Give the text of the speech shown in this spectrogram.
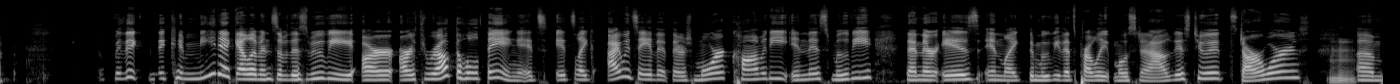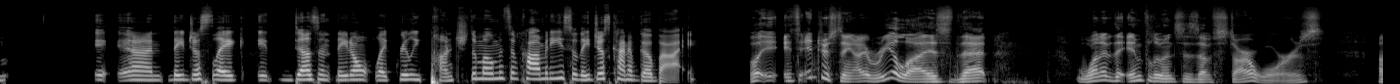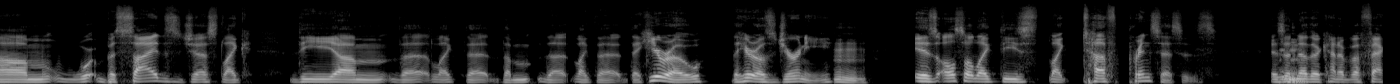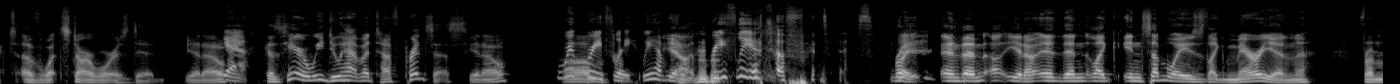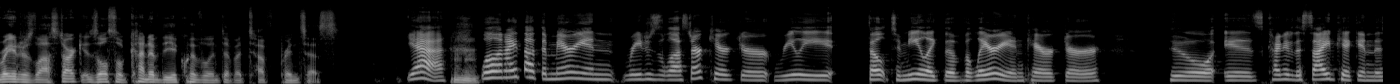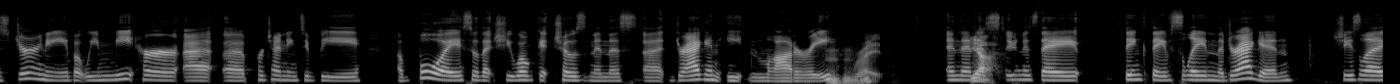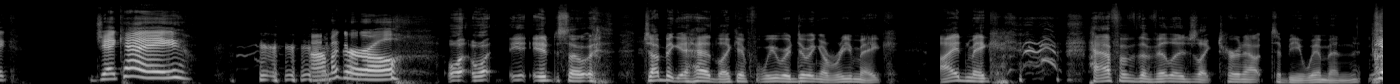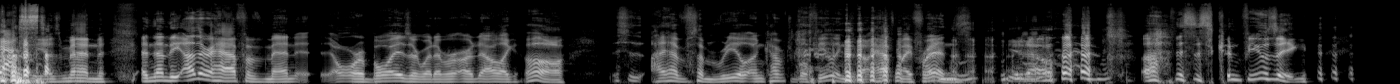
but the the comedic elements of this movie are are throughout the whole thing. It's it's like I would say that there's more comedy in this movie than there is in like the movie that's probably most analogous to it, Star Wars. Mhm. Um, it, and they just like it doesn't. They don't like really punch the moments of comedy, so they just kind of go by. Well, it's interesting. I realized that one of the influences of Star Wars, um, were, besides just like the um the like the the the like the the hero the hero's journey Mhm. is also like these like tough princesses is Mhm. another kind of effect of what Star Wars did. You know, Yeah, because here we do have a tough princess. You know, we Um, briefly we have yeah. briefly a tough princess. right and then uh, you know and then like in some ways like marion from raiders lost ark is also kind of the equivalent of a tough princess Yeah. Mhm. Well, and I thought the Marion Raiders of the Lost Ark character really felt to me like the Valerian character who is kind of the sidekick in this journey, but we meet her uh, uh, pretending to be a boy so that she won't get chosen in this uh, dragon eaten lottery. Mhm. right And then Yeah. as soon as they think they've slain the dragon, she's like, JK, I'm a girl. what what it, it so jumping ahead like if we were doing a remake i'd make half of the village like turn out to be women Yes. as men and then the other half of men eh, or boys or whatever are now like oh this is i have some real uncomfortable feelings about half my friends mm-hmm. you mm-hmm. know? Mm-hmm. Uh, this is confusing.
